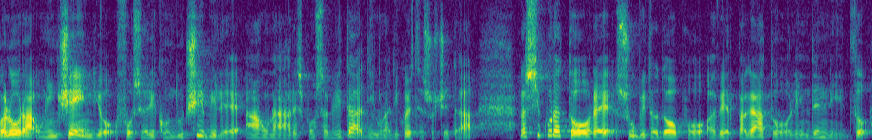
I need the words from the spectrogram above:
Qualora un incendio fosse riconducibile a una responsabilità di una di queste società, l'assicuratore, subito dopo aver pagato l'indennizzo,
